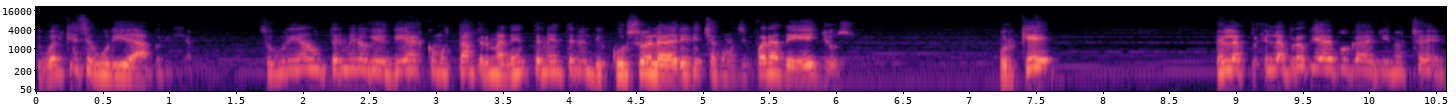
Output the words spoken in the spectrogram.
igual que seguridad, por ejemplo. Seguridad es un término que hoy día es como está permanentemente en el discurso de la derecha, como si fuera de ellos. ¿Por qué? En la, propia época de Pinochet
